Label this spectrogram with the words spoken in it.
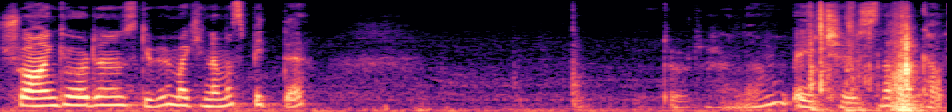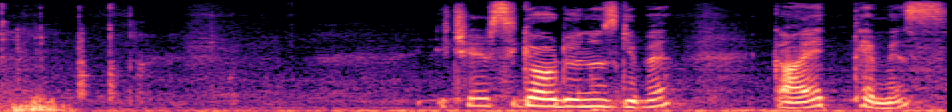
Şu an gördüğünüz gibi makinamız bitti. Durduralım ve içerisine bakalım. İçerisi gördüğünüz gibi gayet temiz.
